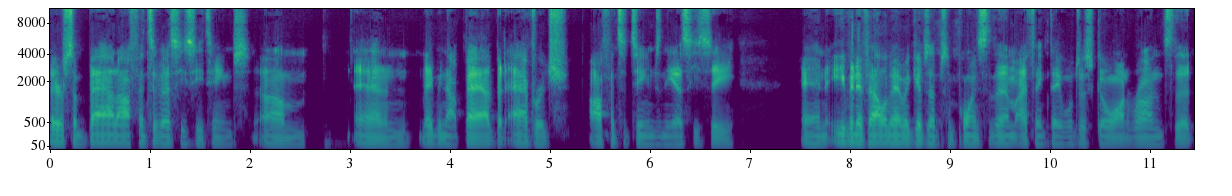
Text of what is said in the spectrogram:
there are some bad offensive SEC teams, um, and maybe not bad, but average offensive teams in the SEC. And even if Alabama gives up some points to them, I think they will just go on runs that,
